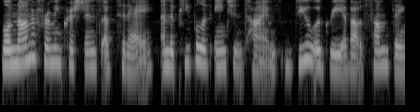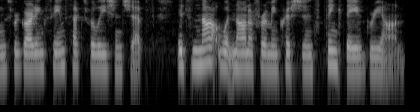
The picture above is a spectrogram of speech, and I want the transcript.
while non affirming Christians of today and the people of ancient times do agree about some things regarding same sex relationships, it's not what non affirming Christians think they agree on.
